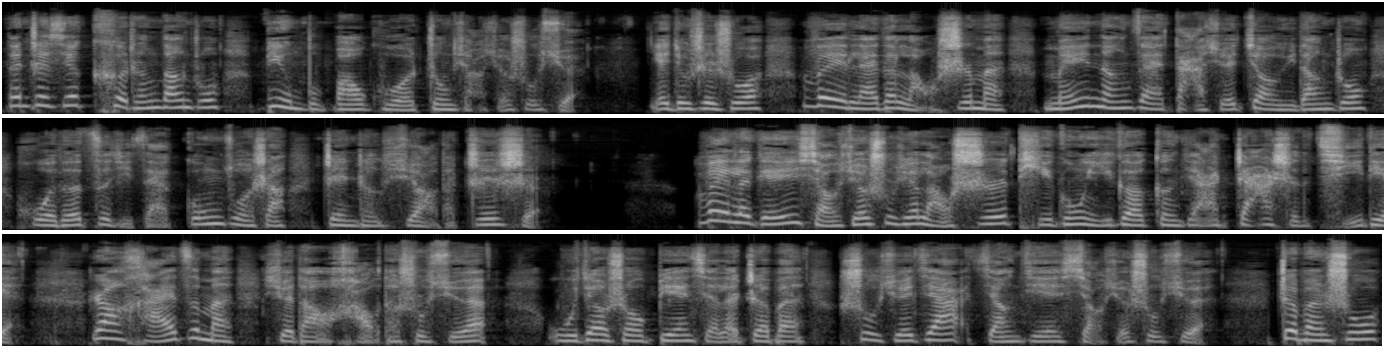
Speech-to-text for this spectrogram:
但这些课程当中并不包括中小学数学。也就是说，未来的老师们没能在大学教育当中获得自己在工作上真正需要的知识。为了给小学数学老师提供一个更加扎实的起点，让孩子们学到好的数学，武教授编写了这本《数学家讲解小学数学》这本书。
